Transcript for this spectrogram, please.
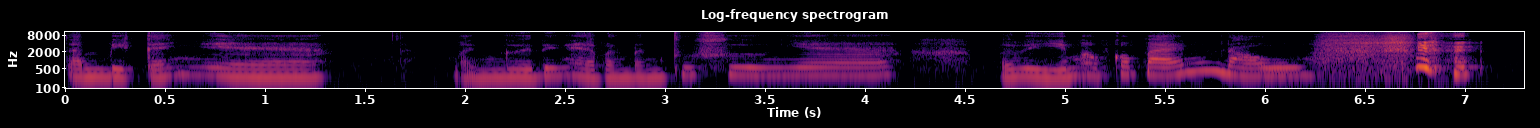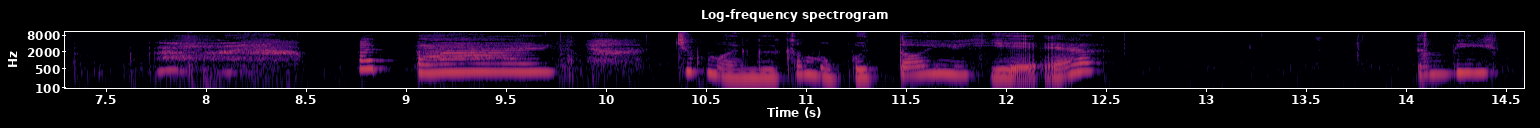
Tạm biệt cả nhà. Mọi người liên hệ bằng đặng thu phương nha. Bởi vì diễm không có bán đâu. Bye bye. Chúc mọi người có một buổi tối vui vẻ. And be.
